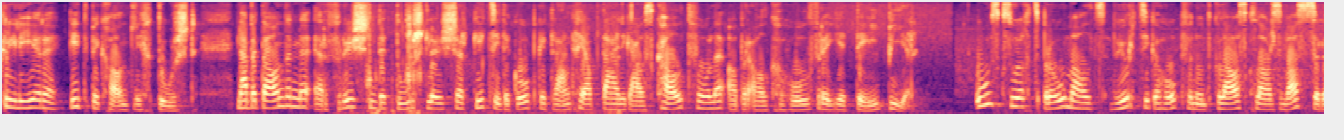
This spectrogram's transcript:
Grillieren gibt bekanntlich Durst. Neben anderen erfrischenden Durstlöscher gibt es in der Coop-Getränkeabteilung auch das kaltvolle, aber alkoholfreie Tellbier. Ausgesuchtes Braumalz, würzige Hopfen und glasklares Wasser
